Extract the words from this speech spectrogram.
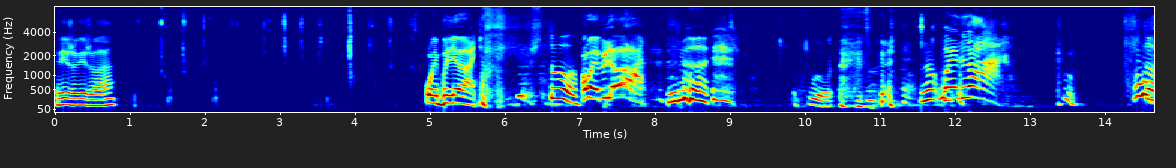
вижу, вижу, ага. Ой, блядь! Что? Ой, блядь! Фу. Ну, Ой, блядь! Фу,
